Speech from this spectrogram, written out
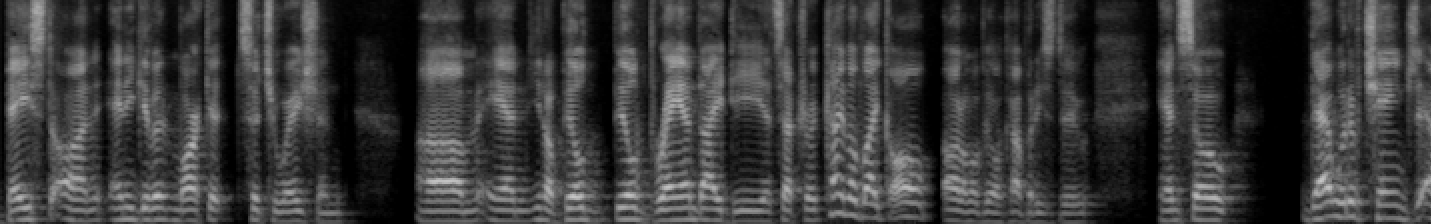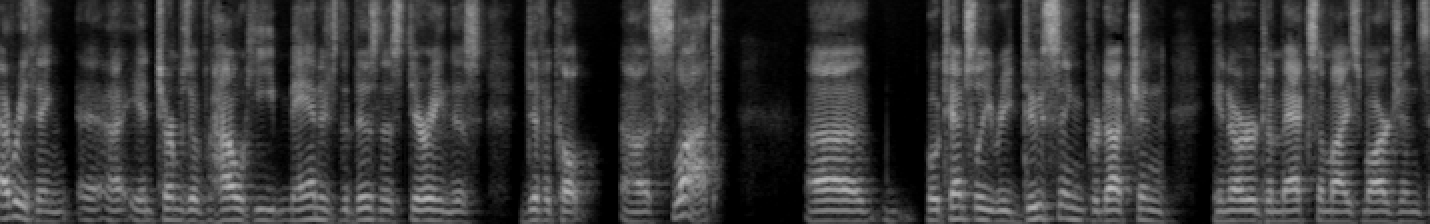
based on any given market situation, um, and you know build build brand ID, et cetera, kind of like all automobile companies do. And so that would have changed everything uh, in terms of how he managed the business during this difficult uh, slot, uh, potentially reducing production in order to maximize margins.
